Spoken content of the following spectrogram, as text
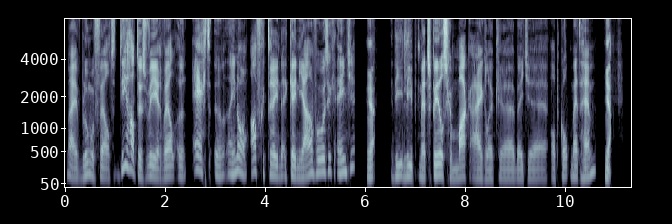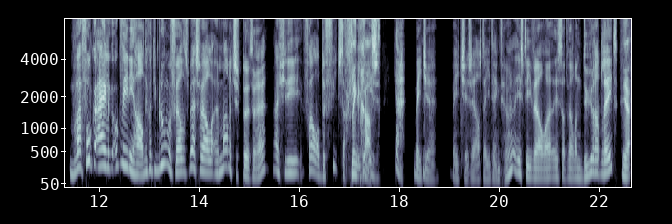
Heeft Bloemenveld, die had dus weer wel een echt een enorm afgetrainde Keniaan voor zich, eentje. Ja. Die liep met speels gemak eigenlijk eh, een beetje op kop met hem. Ja. Maar vond ik eigenlijk ook weer niet handig, want die Bloemenveld is best wel een mannetjesputter, hè? Als je die vooral op de fiets dacht. Je, gast. Ja, een beetje, beetje zelfs dat je denkt, huh, is, die wel, eh, is dat wel een duuratleet? Ja.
